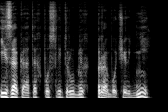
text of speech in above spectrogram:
и закатах после трудных рабочих дней.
